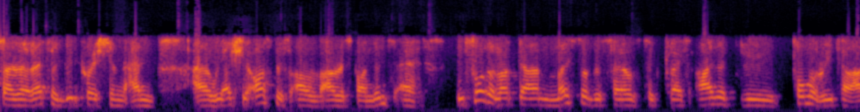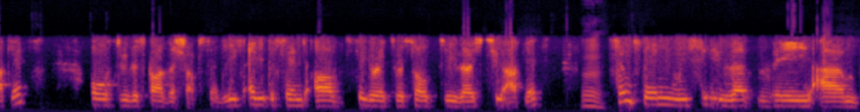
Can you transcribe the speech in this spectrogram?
so uh, that's a good question, and uh, we actually asked this of our respondents. And before the lockdown, most of the sales took place either through formal retail outlets or through the spaza shops. At least 80% of cigarettes were sold through those two outlets. Mm. Since then, we see that the um,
